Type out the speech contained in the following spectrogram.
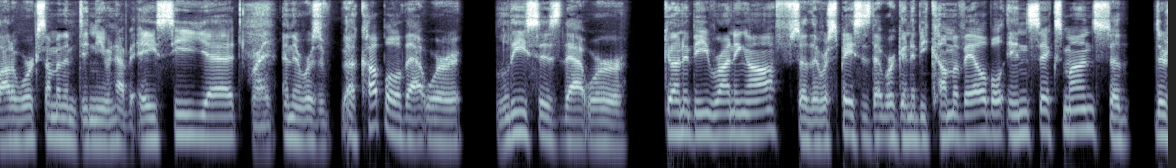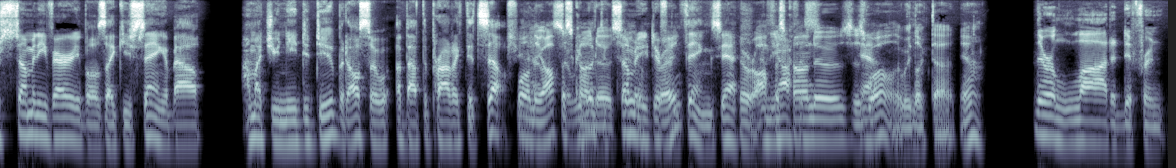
lot of work. Some of them didn't even have AC yet. right. And there was a, a couple that were leases that were going to be running off. So there were spaces that were going to become available in six months. So there's so many variables, like you're saying, about how much you need to do, but also about the product itself. Well, and the office so we looked condos at so many different right? things. Yeah. There were And the office, condos as Yeah. well that we looked at. Yeah. There are a lot of different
